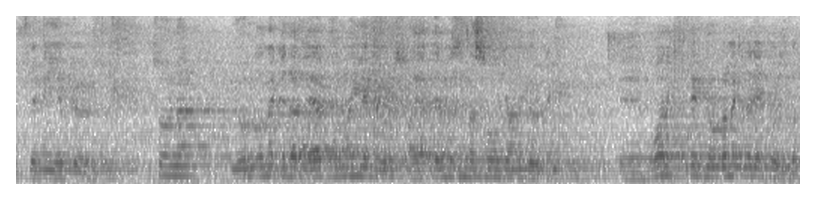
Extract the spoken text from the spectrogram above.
üflemeyi yapıyoruz. Sonra yorulana kadar ayak vurmayı yapıyoruz. Ayaklarımızın nasıl olacağını gördük. E, bu hareketleri yorulana kadar yapıyoruz bak.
